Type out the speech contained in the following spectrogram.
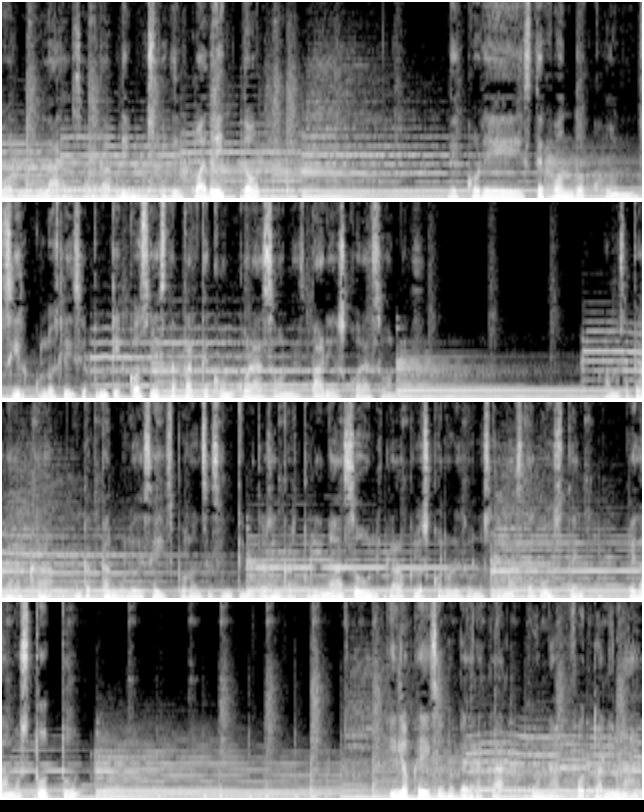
por los lados. Ahora abrimos, pegué el cuadrito, decoré este fondo con círculos, le hice punticos y esta parte con corazones, varios corazones. Vamos a pegar acá un rectángulo de 6 por 11 centímetros en cartulina azul, claro que los colores son los que más te gusten. pegamos tutu. Y lo que hice fue pegar acá una foto animada.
